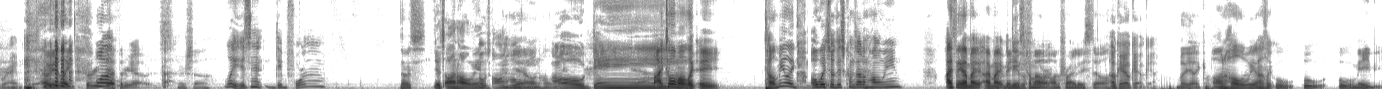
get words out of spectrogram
right I mean, like three, Well, yeah, three hours or so. Wait isn't it day before though No, it's It's on Halloween. oh it's on Halloween. Yeah, on Halloween. oh dang yeah. But I told him I'm like, "Hey, tell me like." oh wait so this comes out on Halloween I think I might I might make this come out on Friday still. okay okay okay But yeah, like on Halloween, I was like, "Ooh, ooh, ooh, maybe."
